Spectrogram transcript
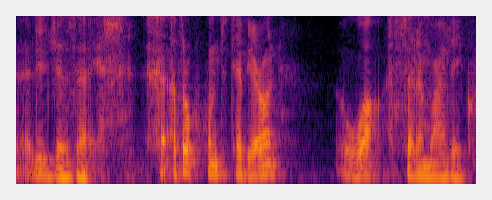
للجزائر. أترككم تتابعون والسلام عليكم.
